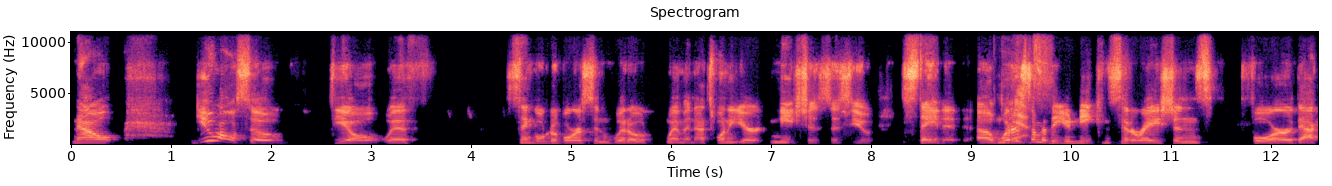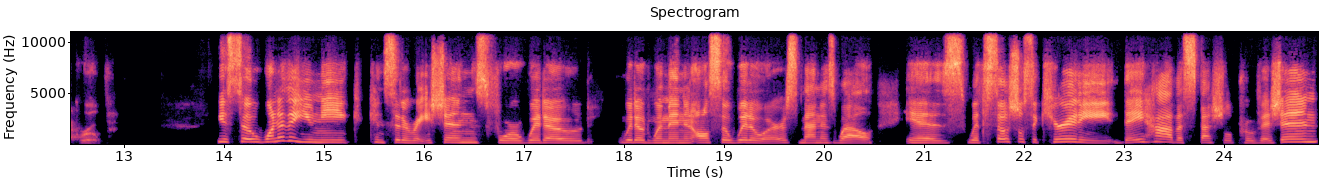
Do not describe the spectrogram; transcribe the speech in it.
Now, you also deal with single, divorced, and widowed women. That's one of your niches, as you stated. Uh, what yes. are some of the unique considerations for that group? Yeah, so one of the unique considerations for widowed widowed women and also widowers, men as well, is with Social Security, they have a special provision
